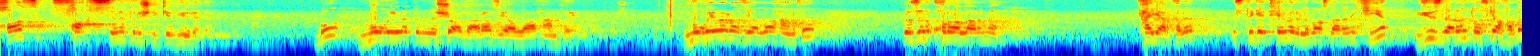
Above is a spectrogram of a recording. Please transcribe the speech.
xos soqchisini turishlikka buyurdi. Bu mug'ira ibn shuba roziyallohu anhu edi. Mug'ira roziyallohu anhu o'zini qurollarini tayyor qilib ustiga temir liboslarini kiyib yuzlarini to'sgan holda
